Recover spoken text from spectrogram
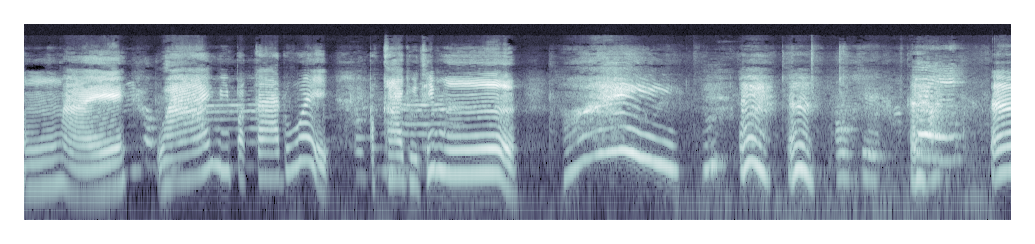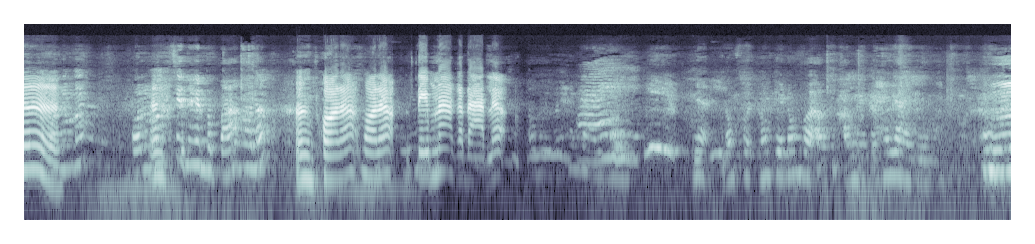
อืมไหนว้ายมีปากกาด้วย ปากกาอยู่ที่มือเฮ้ยเออเออโอเคเออเออพอแล้วมั้งพอแล้วมั้งเซ็นให้ป๊าป๊าพอแล้วเออพอแล้วพอแล้วเต็มหน้ากระดาษแล้วเอามือไปให้ยายดูเนี่ยน้องเฟิร์นน้องเพชรน้องพลอยเอาเอามือไปให้ยายดูมือ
